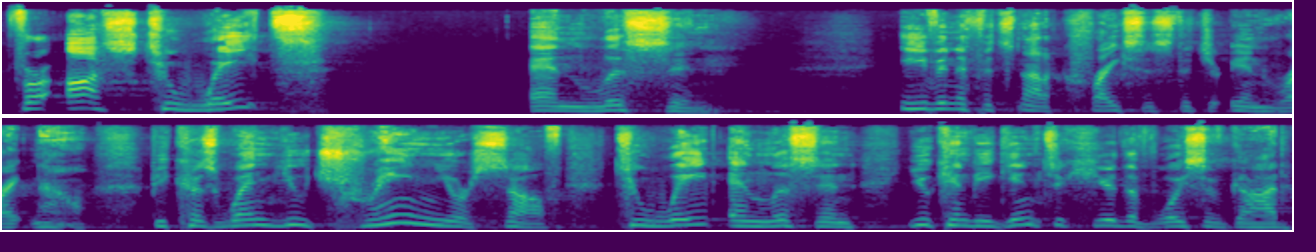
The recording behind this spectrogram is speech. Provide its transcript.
for us to wait and listen, even if it's not a crisis that you're in right now. Because when you train yourself to wait and listen, you can begin to hear the voice of God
